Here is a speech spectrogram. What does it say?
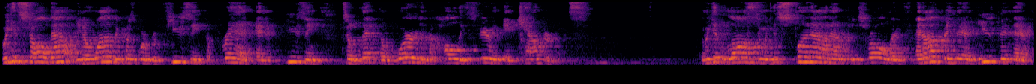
We get stalled out. You know why? Because we're refusing the bread and refusing to let the Word and the Holy Spirit encounter us. And we get lost and we get spun out out of control. And, and I've been there and you've been there.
